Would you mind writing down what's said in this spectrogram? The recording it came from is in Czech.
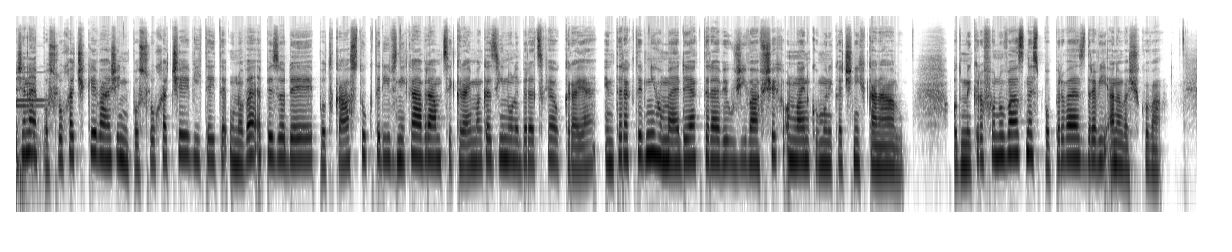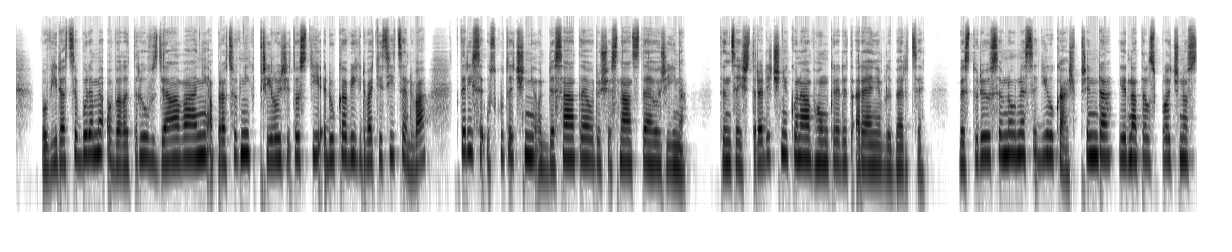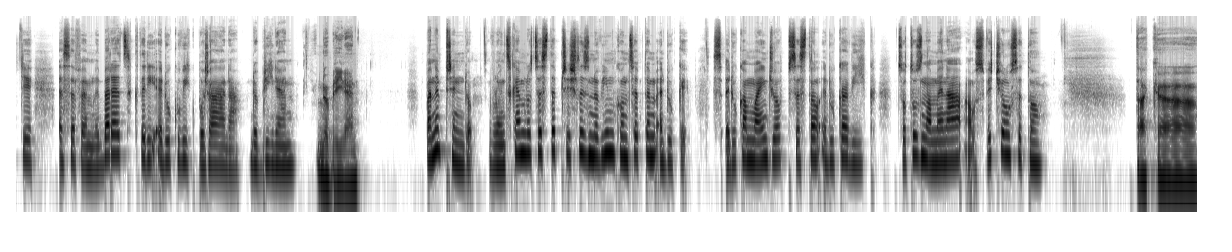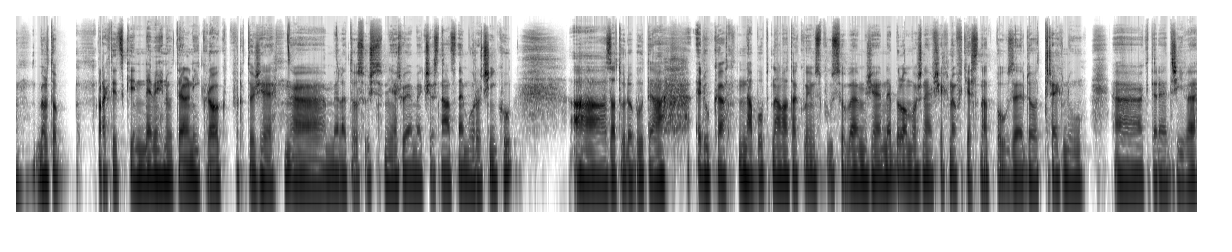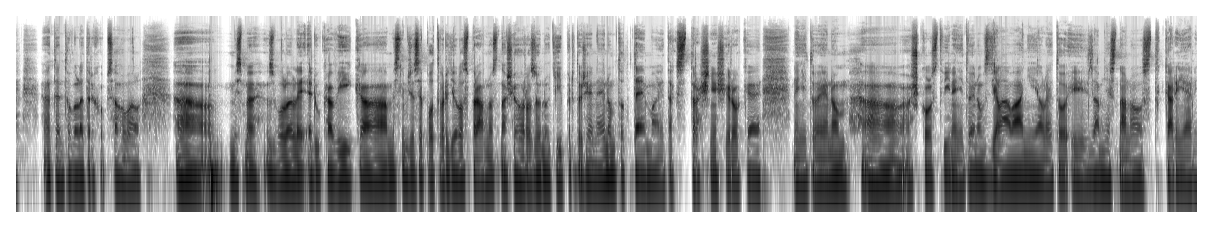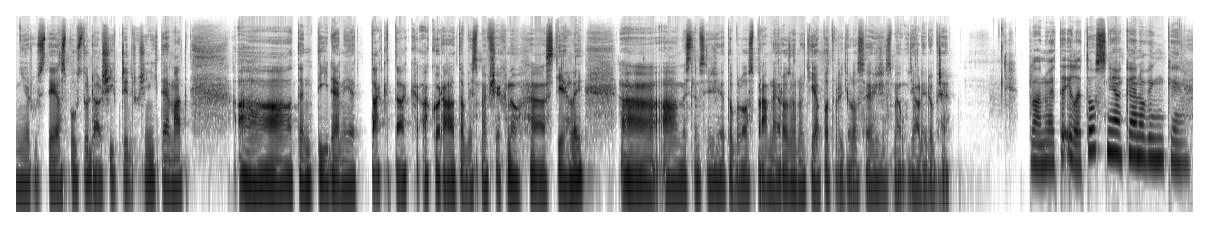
Vážené posluchačky, vážení posluchači, vítejte u nové epizody podcastu, který vzniká v rámci Kraj magazínu Libereckého kraje, interaktivního média, které využívá všech online komunikačních kanálů. Od mikrofonu vás dnes poprvé zdraví Anna Vašková. Povídat si budeme o veletrhu vzdělávání a pracovních příležitostí EdukaVík 2002, který se uskuteční od 10. do 16. října. Ten se již tradičně koná v Home Credit aréně v Liberci. Ve studiu se mnou dnes sedí Lukáš Přinda, jednatel společnosti SFM Liberec, který EdukuVík pořádá. Dobrý den. Dobrý den. Pane Přindo, v loňském roce jste přišli s novým konceptem Eduky. Z Eduka My Job se stal Eduka Week. Co to znamená a osvědčilo se to? Tak eh, byl to prakticky nevyhnutelný krok, protože eh, my letos už směřujeme k 16. ročníku a za tu dobu ta eduka nabupnala takovým způsobem, že nebylo možné všechno vtěsnat pouze do třech dnů, eh, které dříve eh, tento veletrh obsahoval. Eh, my jsme zvolili Eduka Week a myslím, že se potvrdilo správnost našeho rozhodnutí, protože nejenom to téma je tak strašně široké, není to jenom školství, není to jenom vzdělávání, ale je to i zaměstnanost, kariérní růsty a spoustu dalších přidružených témat. A ten týden je tak, tak akorát, aby jsme všechno stihli a myslím si, že to bylo správné rozhodnutí a potvrdilo se, že jsme udělali dobře. Plánujete i letos nějaké novinky?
